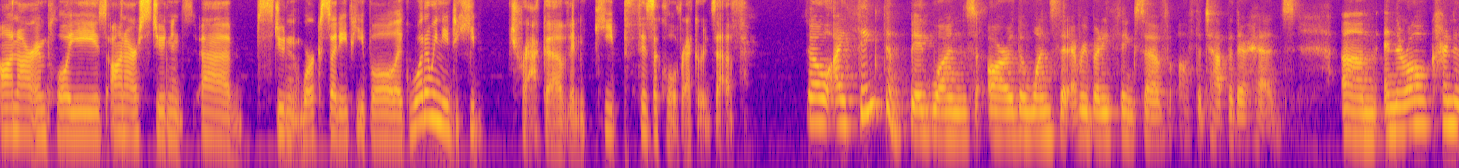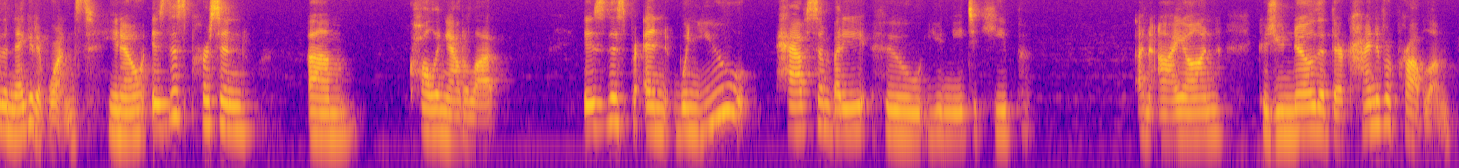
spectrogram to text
on our employees, on our students, uh, student work study people? Like, what do we need to keep track of and keep physical records of? So, I think the big ones are the ones that everybody thinks of off the top of their heads. Um, and they're all kind of the negative ones. You know, is this person um, calling out a lot? Is this, and when you have somebody who you need to keep an eye on because you know that they're kind of a problem.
